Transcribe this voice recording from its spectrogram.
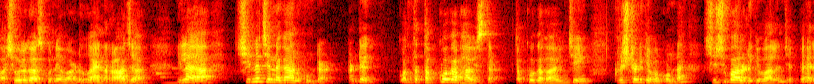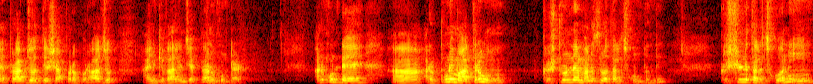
పశువులు కాసుకునేవాడు ఆయన రాజా. ఇలా చిన్న చిన్నగా అనుకుంటాడు. అంటే కొంత తక్కువగా భావిస్తాడు. తక్కువగా భావించి కృష్ణుడికి ఇవ్వకుండా శిశుపాలుడికి ఇవ్వాలని చెప్పి ఆయన ప్రాగ్జ్యోతిషాపురపు రాజు ఆయనకి ఇవ్వాలని చెప్పి అనుకుంటాడు. అనుకుంటే రుక్మిణి మాత్రం కృష్ణుడినే మనసులో తలుచుకుంటుంది. కృష్ణుడిని తలుచుకొని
